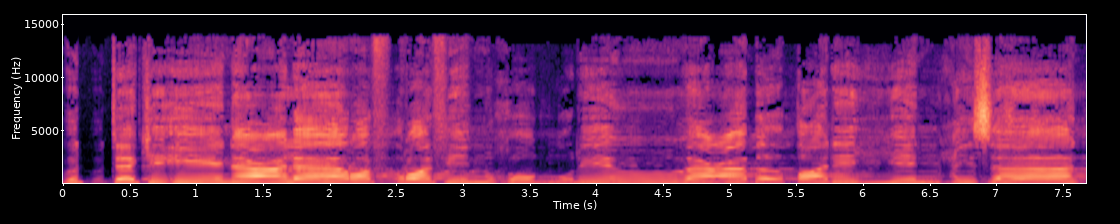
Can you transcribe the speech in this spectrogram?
متكئين على رفرف خضر وعبقري حسان.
